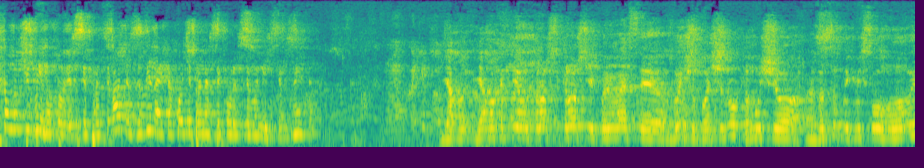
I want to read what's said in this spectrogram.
в тому, чи ви готові співпрацювати з людиною, яка хоче принести користь цьому місці, розумієте? Я б би... Я би, хотів трош, трошки перевести в іншу площину, тому що е, заступник міського голови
